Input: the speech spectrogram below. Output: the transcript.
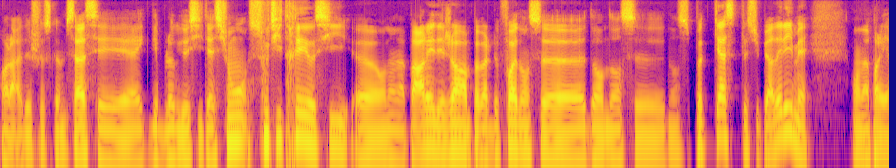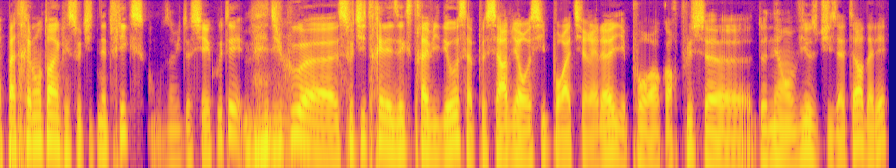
voilà, des choses comme ça, c'est avec des blocs de citations, sous-titrés aussi. Euh, on en a parlé déjà un pas mal de fois dans ce dans, dans ce dans ce podcast, le Super Daily, mais on en a parlé il y a pas très longtemps avec les sous-titres Netflix, qu'on vous invite aussi à écouter. Mais du coup, euh, sous-titrer les extraits vidéo, ça peut servir aussi pour attirer l'œil et pour encore plus euh, donner envie aux utilisateurs d'aller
